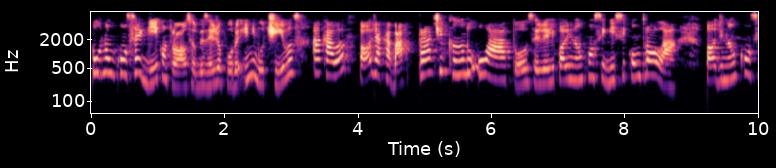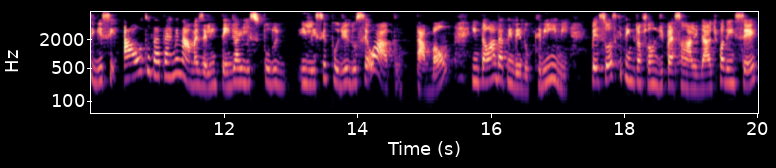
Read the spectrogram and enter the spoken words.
por não conseguir controlar o seu desejo por N motivos, acaba, pode acabar praticando o ato, ou seja, ele pode não conseguir se controlar, pode não conseguir se autodeterminar, mas ele entende a ilicitude, do seu ato, tá bom? Então, a depender do crime, pessoas que têm transtorno de personalidade podem ser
